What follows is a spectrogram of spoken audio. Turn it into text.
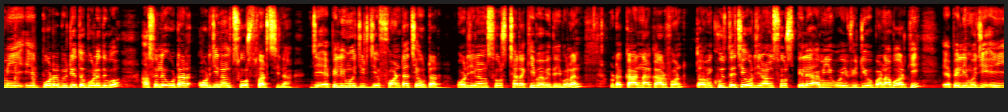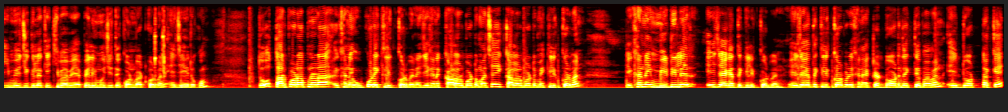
আমি এর পরের ভিডিওতে বলে দেবো। আসলে ওটার অরিজিনাল সোর্স পাচ্ছি না। যে অ্যাপেল ইমোজির যে ফন্ট আছে, ওটার অরিজিনাল সোর্স ছাড়া কীভাবে দেয় বলেন? ওটা কার না কার ফন্ট তো আমি খুঁজতেছি অরিজিনাল সোর্স পেলে আমি ওই ভিডিও বানাবো আর কি, অ্যাপেল ইমোজি। এই ইমোজিগুলোকে কীভাবে অ্যাপেল ইমোজিতে কনভার্ট করবেন? এই যে এরকম। তো তারপর আপনারা এখানে উপরে ক্লিক করবেন। এই যে এখানে কালার বটম আছে, এই কালার বটমে ক্লিক করবেন। এখানে মিডিলের এই জায়গাতে ক্লিক করবেন। এই জায়গাতে ক্লিক করার পর এখানে একটা ডট দেখতে পাবেন। এই ডটটাকে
